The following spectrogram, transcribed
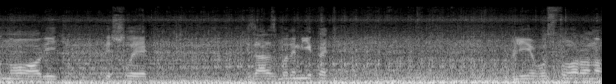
По новій пішли. І зараз будемо їхати в ліву сторону.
